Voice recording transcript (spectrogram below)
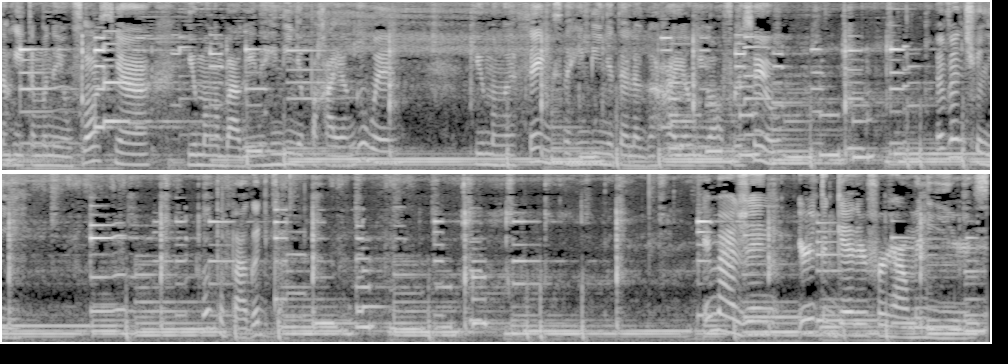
nakita mo na yung flaws niya, yung mga bagay na hindi niya pa kayang gawin, yung mga things na hindi niya talaga kayang i-offer sa'yo. Eventually, magpapagod ka. Imagine you're together for how many years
